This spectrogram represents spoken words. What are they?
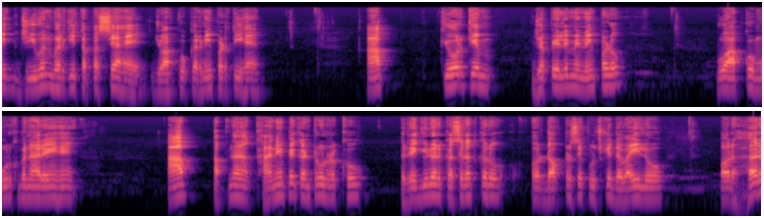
एक जीवन भर की तपस्या है जो आपको करनी पड़ती है। आप क्योर के झपेले में नहीं पड़ो। वो आपको मूर्ख बना रहे हैं। आप अपना खाने पे कंट्रोल रखो रेगुलर कसरत करो और डॉक्टर से पूछ के दवाई लो और हर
